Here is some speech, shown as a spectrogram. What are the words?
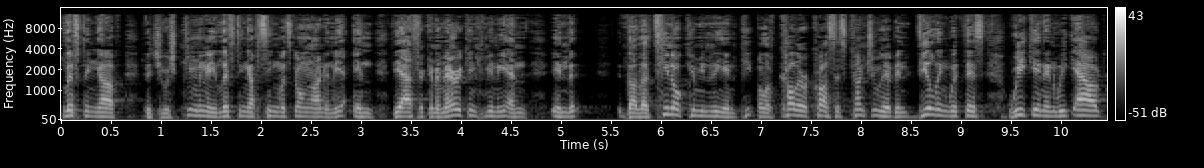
Lifting up the Jewish community, lifting up, seeing what's going on in the, in the African American community and in the, the Latino community and people of color across this country who have been dealing with this week in and week out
